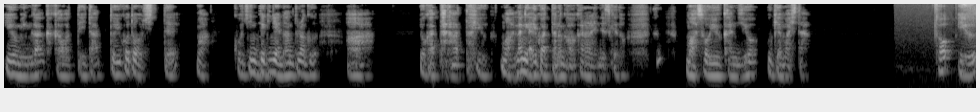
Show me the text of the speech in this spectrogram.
ユーミンが関わっていたということを知って、まあ、個人的にはなんとなく、ああ、よかったなという、まあ何が良かったのかわからないんですけど、まあそういう感じを受けました。という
